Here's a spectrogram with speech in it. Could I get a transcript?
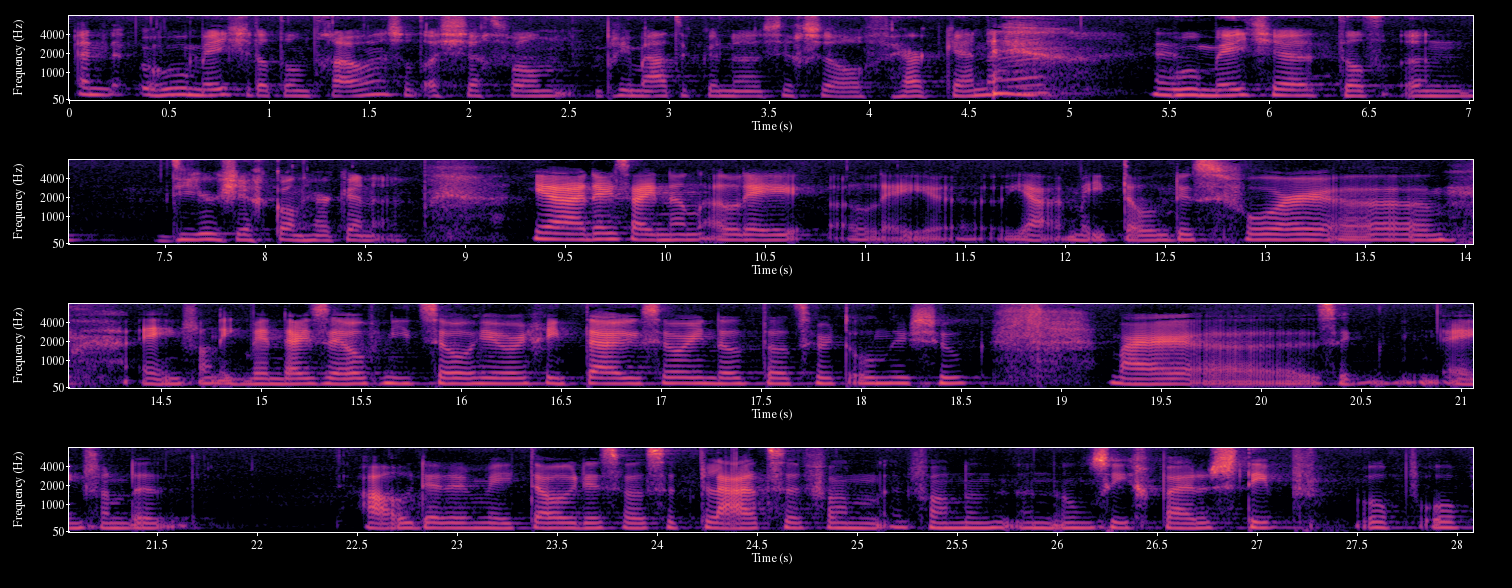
En hoe meet je dat dan trouwens? Want als je zegt van primaten kunnen zichzelf herkennen, hoe meet je dat een dier zich kan herkennen? Ja, er zijn dan allerlei, uh, ja, methodes voor. Uh, een van, ik ben daar zelf niet zo heel erg in thuis hoor, in dat, dat soort onderzoek. Maar uh, een van de oudere methoden, zoals het plaatsen van, van een onzichtbare stip op, op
